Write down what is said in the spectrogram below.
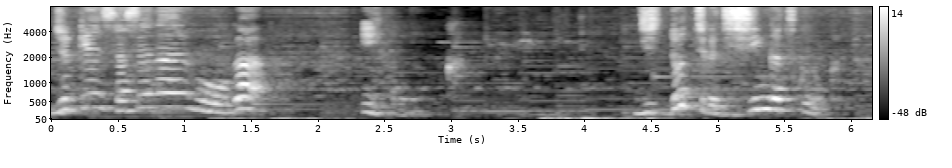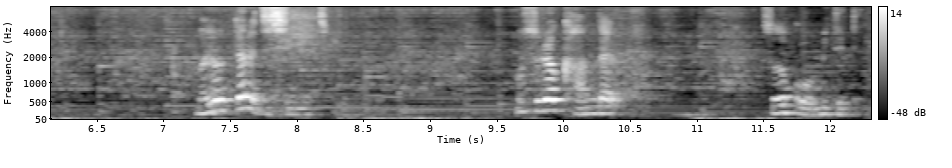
受験させない方がいい子なのか。どっちが自信がつくのか。迷ったら自信がつく。もうそれは勘だよその子を見てて。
